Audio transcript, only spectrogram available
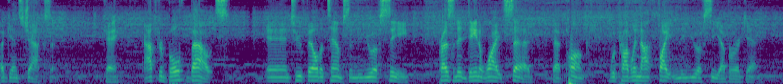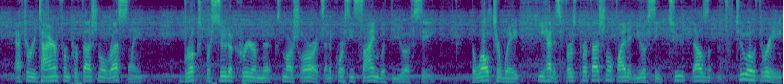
against Jackson. Okay. After both bouts and two failed attempts in the UFC, President Dana White said that Punk would probably not fight in the UFC ever again. After retiring from professional wrestling, Brooks pursued a career in mixed martial arts, and of course, he signed with the UFC the welterweight, he had his first professional fight at UFC 2000, 203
